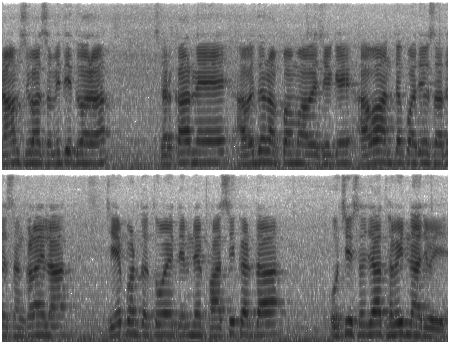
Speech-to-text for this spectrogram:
રામ સેવા સમિતિ દ્વારા સરકારને આવેદન આપવામાં આવે છે કે આવા આતંકવાદીઓ સાથે સંકળાયેલા જે પણ તત્વો હોય તેમને ફાંસી કરતાં ઓછી સજા થવી જ ના જોઈએ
